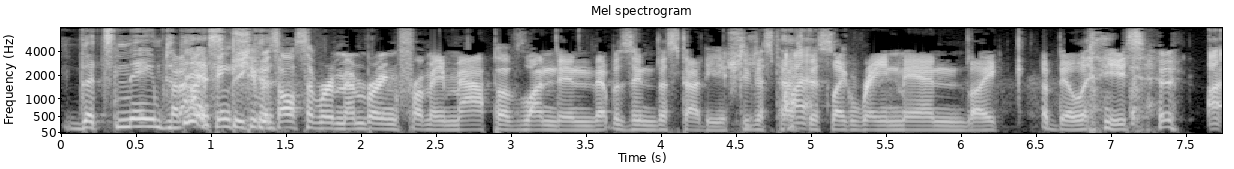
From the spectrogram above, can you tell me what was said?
that's named but this. I think because... she was also remembering from a map of London that was in the study. She just has I, this like Rain Man like ability. To... I,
